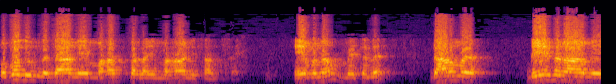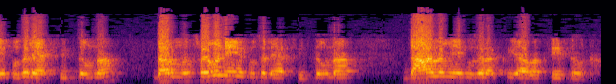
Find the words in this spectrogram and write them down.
ඔබ දුන්න දානේ මහත්ඵලයි මහානිසංසයි එහෙමනම් මෙතන ධර්ම දේශනාමය කුසලයක් සිද්ධ වුණා. ධර්ම ශ්‍රවණයේ කුසලයක් සිද්ධ වුණා. දානමය කුසල ක්‍රියාවක් සිද්ධ වුණා.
